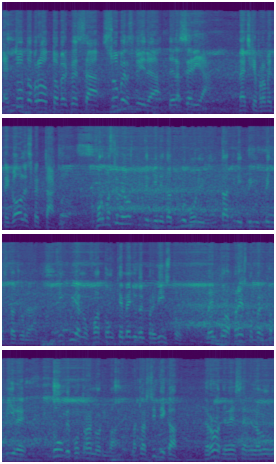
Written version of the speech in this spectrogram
è tutto pronto per questa super sfida della Serie A. Match che promette gol e spettacolo. Formazione ospite viene da due buoni risultati nei primi impegni stagionali. Fin qui hanno fatto anche meglio del previsto, ma è ancora presto per capire dove potranno arrivare. La classifica per ora deve essere la loro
